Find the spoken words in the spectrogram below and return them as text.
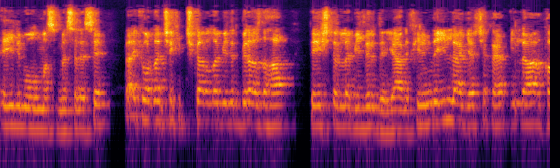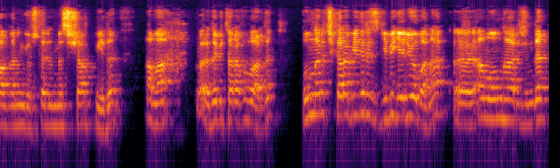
eğilimi olması meselesi belki oradan çekip çıkarılabilir biraz daha değiştirilebilirdi. Yani filmde illa gerçek hayat illa kavganın gösterilmesi şart mıydı? Ama böyle de bir tarafı vardı. Bunları çıkarabiliriz gibi geliyor bana. E, ama onun haricinde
